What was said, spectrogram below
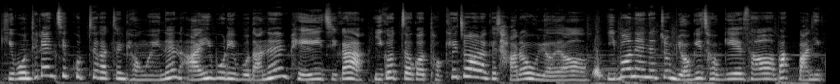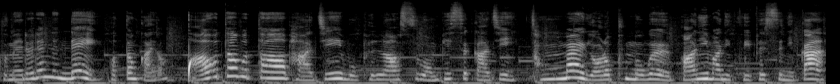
기본 트렌치 코트 같은 경우에는 아이보리보다는 베이지가 이것저것 더 캐주얼하게 잘 어울려요. 이번에는 좀 여기저기에서 막 많이 구매를 했는데 어떤가요? 아우터부터 바지, 뭐 블라우스, 원피스까지 정말 여러 품목을 많이 많이 구입했으니까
